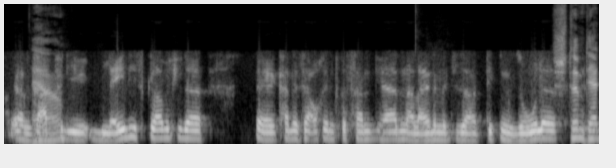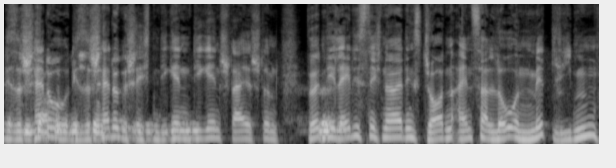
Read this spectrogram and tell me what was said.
also ja. gerade für die Ladies, glaube ich, wieder äh, kann es ja auch interessant werden, alleine mit dieser dicken Sohle. Stimmt, ja, diese Shadow, diese Shadow-Geschichten, die gehen, die gehen steil, stimmt. Würden die Ladies nicht neuerdings Jordan 1er Low und Mid lieben,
